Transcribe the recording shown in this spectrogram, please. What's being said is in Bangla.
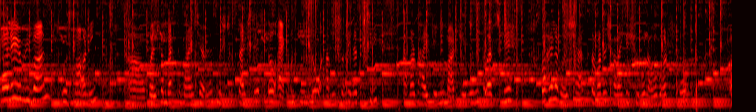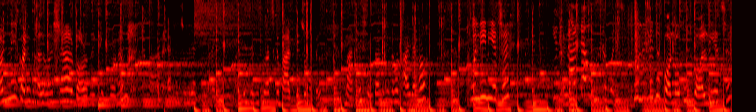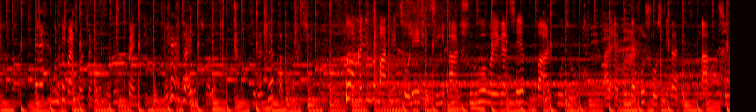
Hello everyone good morning welcome back to my channel mister lifestyle তো এখন কিন্তু আমি চলে যাচ্ছি আমার ভাইকে নিয়ে মাঠে। যেহেতু আজকে পহেলা বৈশাখ তোমাদের সবাইকে শুভ নববর্ষ। অনেক অনেক ভালোবাসা আর বড়দেরকে প্রণাম। আর এখন চলে যাচ্ছি ভাইকে নিয়ে মাঠে। যেহেতু আজকে বার পুজো হবে মাঠে সেই কারণে কিন্তু আমার ভাই দেখো ফুল নিয়ে নিয়েছে। ফুল নিয়েছে ব- নতুন বল নিয়েছে। উল্টো প্যান্ট পরেছে এখন কিন্তু প্যান্টটা ঠিক করছে। যাই হোক চলো। যেটা সে কথা তো আমরা কিন্তু মাঠে চলে এসেছি আর শুরুও হয়ে গেছে বার পুজো। আর এখন দেখো স্বস্তিক আঁক- আঁকছে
